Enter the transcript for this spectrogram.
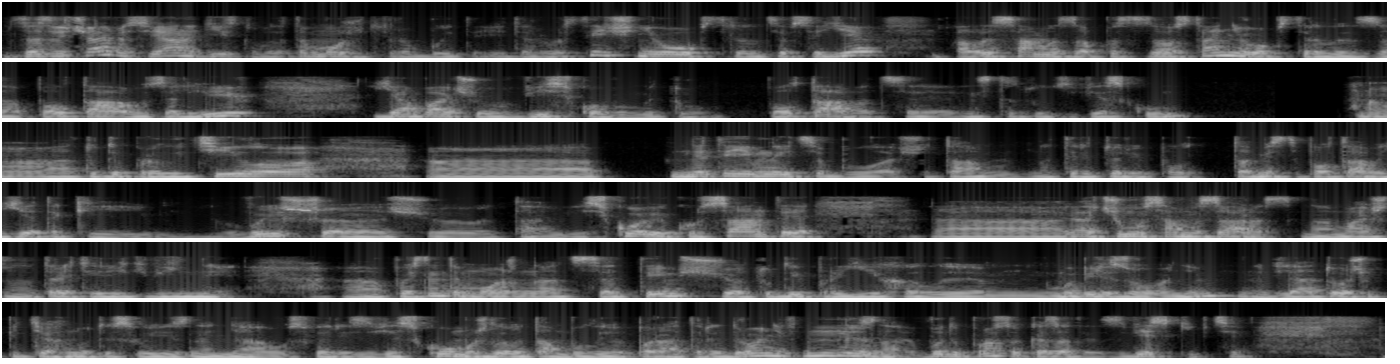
Зазвичай росіяни дійсно вони там можуть робити і терористичні обстріли, це все є. Але саме за, за останні обстріли за Полтаву, за Львів, я бачу військову мету. Полтава це інститут зв'язку. Туди прилетіло. Не таємниця була, що там на території Полта... міста Полтави є такий виш, що там військові, курсанти. А, чому саме зараз, на майже на третій рік війни? Пояснити можна це тим, що туди приїхали мобілізовані для того, щоб підтягнути свої знання у сфері зв'язку. Можливо, там були оператори дронів. Не знаю, буду просто казати зв'язківці.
